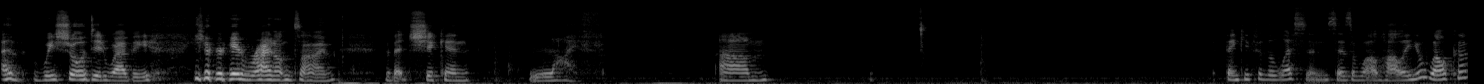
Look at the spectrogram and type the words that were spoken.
and we sure did, Wabby. You're here right on time with that chicken life. Um, thank you for the lesson, says a wild Harley. You're welcome.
